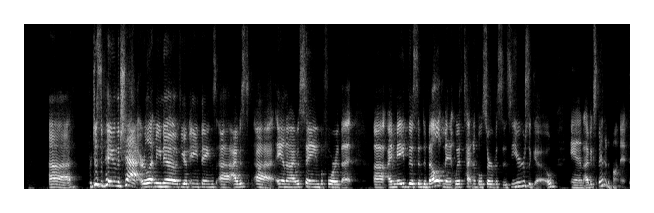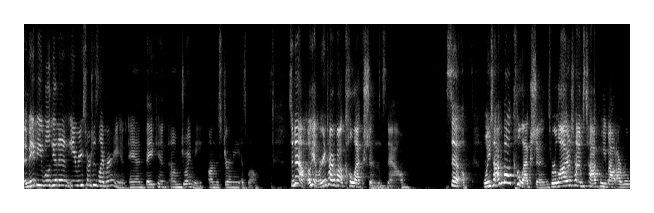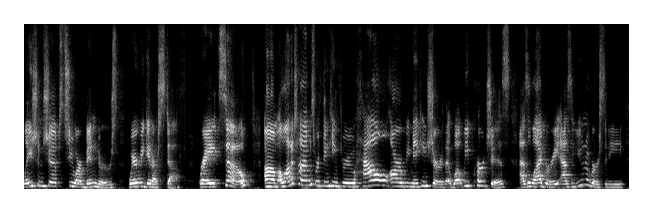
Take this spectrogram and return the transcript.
uh, participate in the chat or let me know if you have any things. Uh, I was, uh, Anna, I was saying before that uh, I made this in development with technical services years ago, and I've expanded upon it. And maybe we'll get an e-resources librarian and they can um, join me on this journey as well. So now, again, we're gonna talk about collections now. So when we talk about collections, we're a lot of times talking about our relationships to our vendors, where we get our stuff, right? So um, a lot of times we're thinking through how are we making sure that what we purchase as a library, as a university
